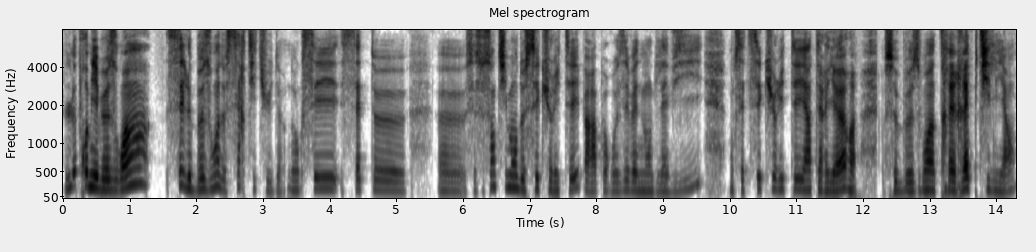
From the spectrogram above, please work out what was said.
Le premier besoin, c'est le besoin de certitude. Donc c'est cette... Euh, euh, c'est ce sentiment de sécurité par rapport aux événements de la vie, donc cette sécurité intérieure, ce besoin très reptilien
